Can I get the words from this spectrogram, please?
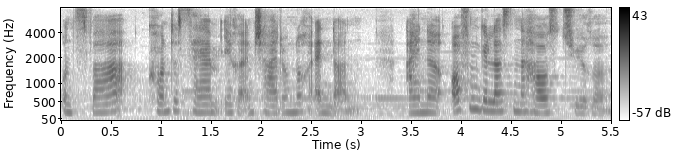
Und zwar konnte Sam ihre Entscheidung noch ändern. Eine offen gelassene Haustüre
